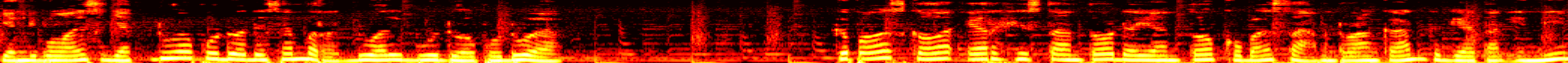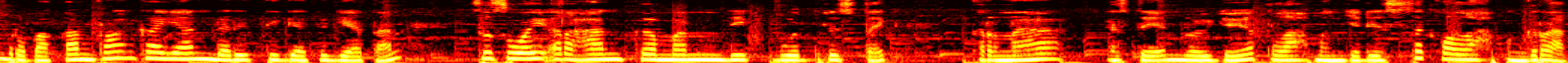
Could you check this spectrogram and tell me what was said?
yang dimulai sejak 22 Desember 2022. Kepala Sekolah R. Histanto Dayanto Kobasa menerangkan kegiatan ini merupakan rangkaian dari tiga kegiatan sesuai arahan Kemendikbudristek karena SDN Brawijaya telah menjadi sekolah penggerak.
